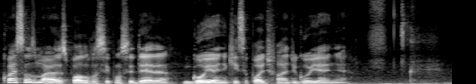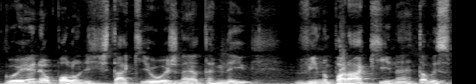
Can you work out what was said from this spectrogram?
Quais são os maiores polos que você considera? Goiânia, o que você pode falar de Goiânia? Goiânia é o polo onde a gente está aqui hoje, né? Eu terminei vindo parar aqui, né? Talvez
